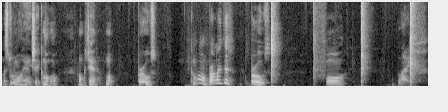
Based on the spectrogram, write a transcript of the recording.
let's do a little handshake. Come on, come on. Come on, Pachana, come on. Bros. Come on, bro, like this. Bros. For life.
